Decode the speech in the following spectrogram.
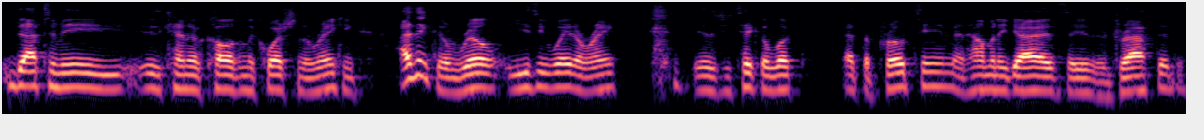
that to me is kind of calls into question the ranking. I think a real easy way to rank is you take a look at the pro team and how many guys they either drafted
